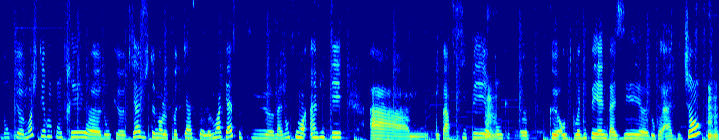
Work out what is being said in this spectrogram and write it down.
donc moi je t'ai rencontré donc via justement le podcast Le Moicast où tu m'as gentiment invité à y participer en mhm. tant que, que Guadeloupéenne basée donc à Abidjan. Mhm.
